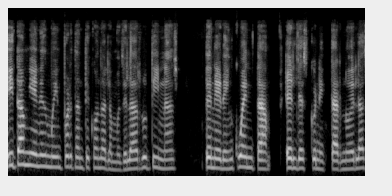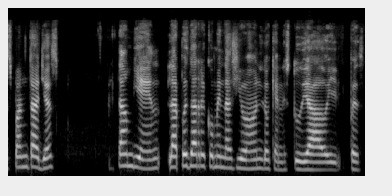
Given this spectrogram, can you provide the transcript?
Y también es muy importante cuando hablamos de las rutinas tener en cuenta el desconectarnos de las pantallas. También la, pues, la recomendación, lo que han estudiado y pues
